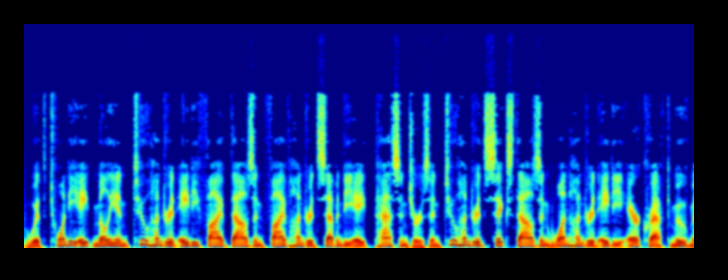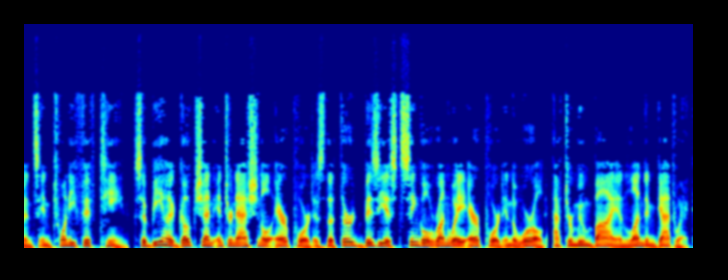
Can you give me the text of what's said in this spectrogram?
With 28,285,578 passengers and 206,180 aircraft movements in 2015, Sabiha Gökçen International Airport is the third busiest single-runway airport in the world, after Mumbai and London Gatwick.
